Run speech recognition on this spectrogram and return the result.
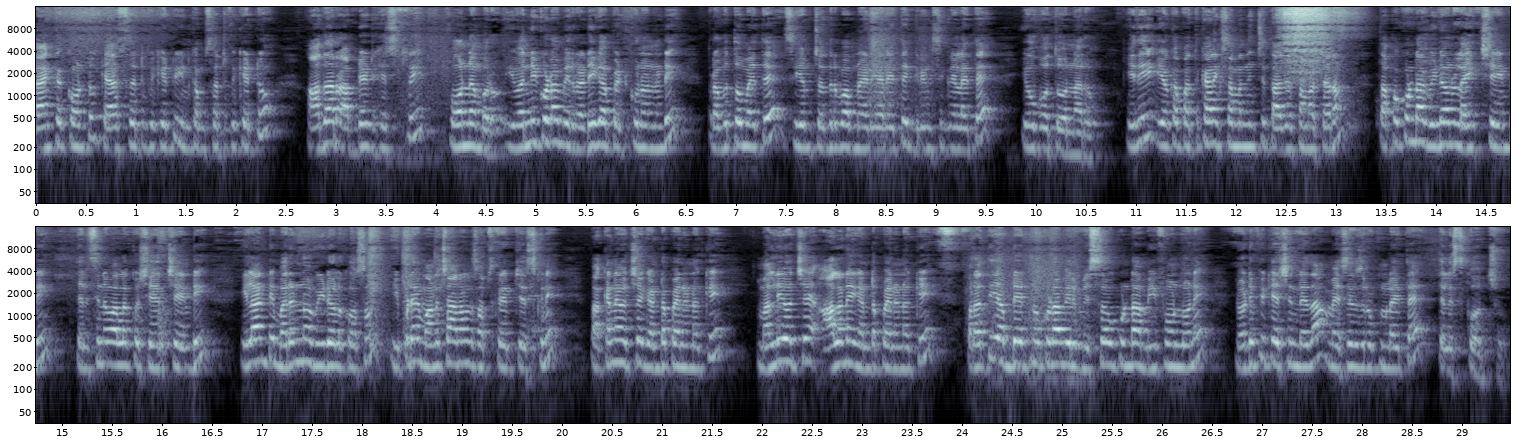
bank account caste certificate income certificate Aadhaar update history phone number ఇవన్నీ కూడా మీరు రెడీగా పెట్టుకున్నానండి. ప్రభుత్వం అయితే సీఎం చంద్రబాబు నాయుడు గారు అయితే గ్రీన్ సిగ్నల్ అయితే ఇవ్వబోతూ ఉన్నారు. ఇది ఈ యొక్క పథకానికి సంబంధించి తాజా సమాచారం. తప్పకుండా వీడియోను లైక్ చేయండి తెలిసిన వాళ్ళకు షేర్ చేయండి. ఇలాంటి మరెన్నో వీడియోల కోసం ఇప్పుడే మన ఛానల్ సబ్స్క్రైబ్ చేసుకుని పక్కనే వచ్చే గంట పైన నొక్కి మళ్ళీ వచ్చే ఆలనే గంట పైన నొక్కి ప్రతి అప్డేట్ను కూడా మీరు మిస్ అవ్వకుండా మీ ఫోన్లోనే నోటిఫికేషన్ లేదా మెసేజ్ రూపంలో అయితే తెలుసుకోవచ్చు.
